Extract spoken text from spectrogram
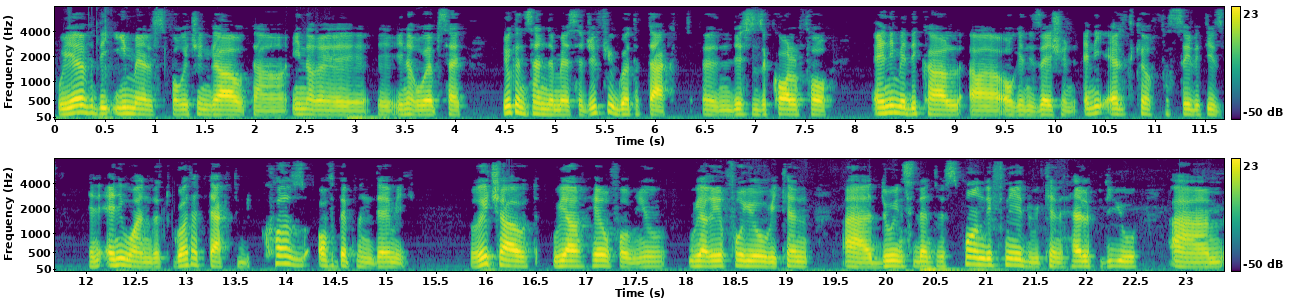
we have the emails for reaching out uh, in our uh, in our website. You can send a message if you got attacked, and this is a call for any medical uh, organization, any healthcare facilities, and anyone that got attacked because of the pandemic. Reach out. We are here for you. We are here for you. We can uh, do incident response if need. We can help you um,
